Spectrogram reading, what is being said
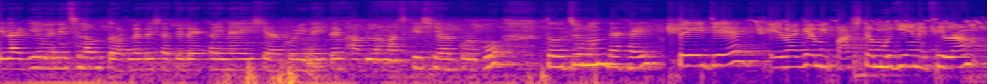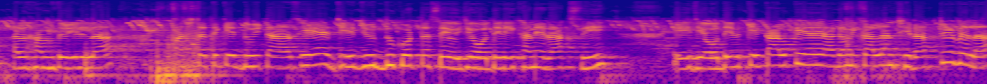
এর আগেও এনেছিলাম, তো আপনাদের সাথে দেখাই নাই শেয়ার করি নাই, তাই ভাবলাম আজকে শেয়ার করব। তো চলুন দেখাই। তো এই যে, এর আগে আমি পাঁচটা মুরগি এনেছিলাম, আলহামদুলিল্লাহ। পাঁচটা থেকে দুইটা আছে, যে যুদ্ধ করতেছে, ওই যে ওদের এখানে রাখছি। এই যে ওদেরকে কালকে, আগামীকাল আনছি রাত্রিবেলা।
